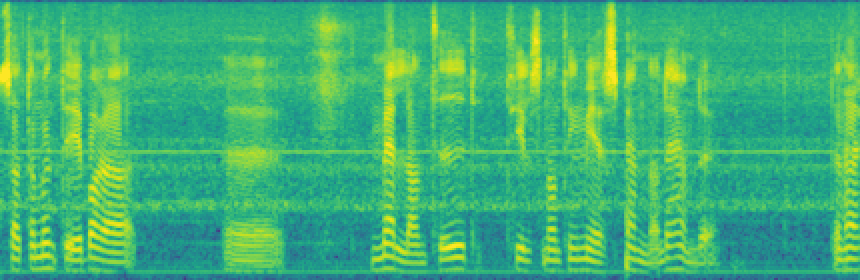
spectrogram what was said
Så att de inte är bara eh, mellantid tills någonting mer spännande händer. Den här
